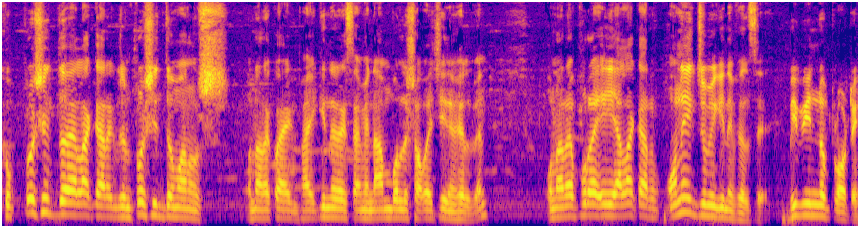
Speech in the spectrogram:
খুব প্রসিদ্ধ এলাকার একজন প্রসিদ্ধ মানুষ। ওনারা কয়েক ভাই কিনে রাখছে, আমি নাম বলে সবাই চিনে ফেলবেন। ওনারা পুরো এই এলাকার অনেক জমি কিনে ফেলছে, বিভিন্ন প্লটে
